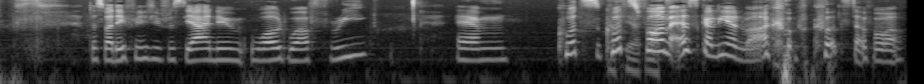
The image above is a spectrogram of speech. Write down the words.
das war definitiv das Jahr, in dem World War III ähm, kurz, kurz okay, vorm Eskalieren war. kurz davor.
